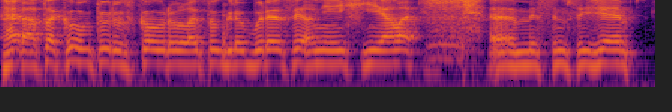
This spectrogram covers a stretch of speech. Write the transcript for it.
hrát takovou tu ruskou ruletu, kdo bude silnější, ale e, myslím si, že Eh,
